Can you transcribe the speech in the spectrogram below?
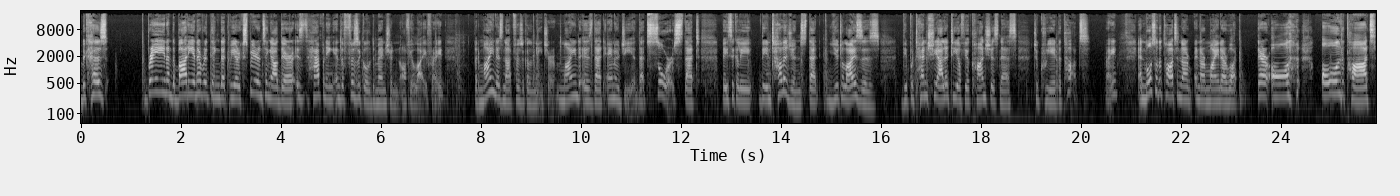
Because brain and the body and everything that we are experiencing out there is happening in the physical dimension of your life right but mind is not physical in nature. Mind is that energy, that source, that basically the intelligence that utilizes the potentiality of your consciousness to create the thoughts, right? And most of the thoughts in our in our mind are what? They're all old thoughts,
